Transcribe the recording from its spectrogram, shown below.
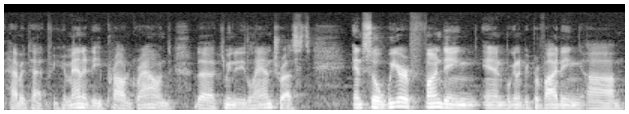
Habitat for Humanity, Proud Ground, the Community Land Trust. And so we are funding, and we're going to be providing. Um,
